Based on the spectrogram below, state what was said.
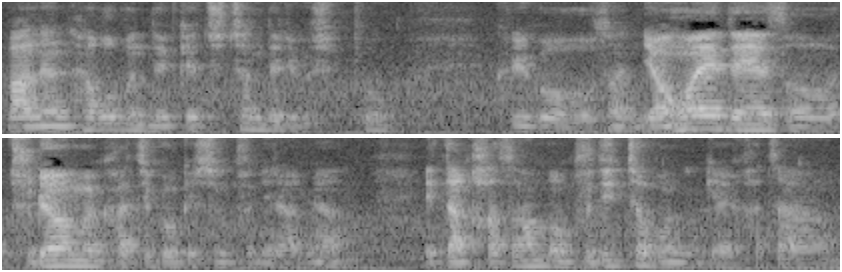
많은 학우분들께 추천드리고 싶고 그리고 우선 영어에 대해서 두려움을 가지고 계신 분이라면 일단 가서 한번 부딪혀 보는 게 가장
